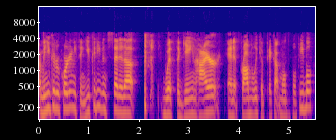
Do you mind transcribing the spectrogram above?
I mean, you could record anything. You could even set it up with the gain higher, and it probably could pick up multiple people.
